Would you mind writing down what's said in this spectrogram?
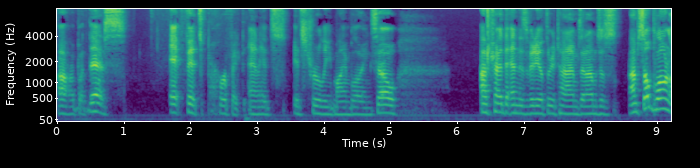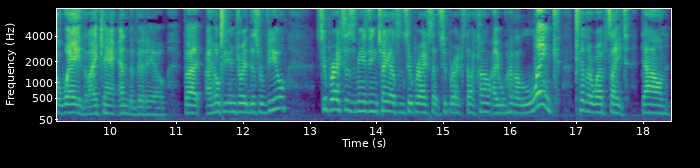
Uh, but this, it fits perfect and it's it's truly mind blowing. So I've tried to end this video three times and I'm just I'm so blown away that I can't end the video. But I hope you enjoyed this review. Super X is amazing. Check out some Super X at superx.com. I will have a link to their website down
